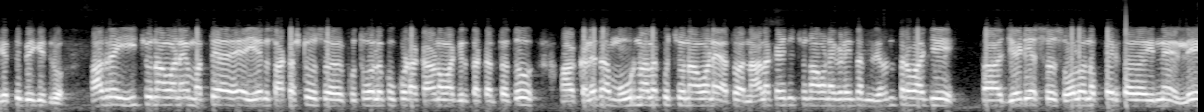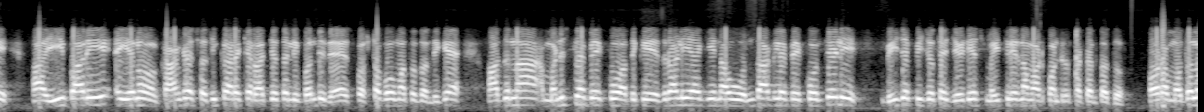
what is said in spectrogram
ಗೆದ್ದು ಬೀಗಿದ್ರು. ಆದ್ರೆ ಈ ಚುನಾವಣೆ ಮತ್ತೆ ಏನು ಸಾಕಷ್ಟು ಕುತೂಹಲಕ್ಕೂ ಕೂಡ ಕಾರಣವಾಗಿರ್ತಕ್ಕಂಥದ್ದು ಕಳೆದ ಮೂರ್ನಾಲ್ಕು ಚುನಾವಣೆ ಅಥವಾ ನಾಲ್ಕೈದು ಚುನಾವಣೆಗಳಿಂದ ನಿರಂತರವಾಗಿ ಜೆಡಿಎಸ್ ಸೋಲನ್ನಪ್ತಾ ಇರ್ತದ ಹಿನ್ನೆಲೆಯಲ್ಲಿ ಈ ಬಾರಿ ಏನು ಕಾಂಗ್ರೆಸ್ ಅಧಿಕಾರಕ್ಕೆ ರಾಜ್ಯದಲ್ಲಿ ಬಂದಿದೆ ಸ್ಪಷ್ಟ ಬಹುಮತದೊಂದಿಗೆ ಅದನ್ನ ಮಣಿಸ್ಲೇಬೇಕು ಅದಕ್ಕೆ ಎದುರಾಳಿಯಾಗಿ ನಾವು ಒಂದಾಗ್ಲೇಬೇಕು ಅಂತೇಳಿ ಬಿಜೆಪಿ ಜೊತೆ ಜೆಡಿಎಸ್ ಮೈತ್ರಿಯನ್ನ ಮಾಡ್ಕೊಂಡಿರ್ತಕ್ಕಂಥದ್ದು. ಅವರ ಮೊದಲ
